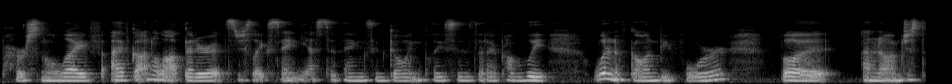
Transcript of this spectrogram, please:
personal life. I've gotten a lot better at just like saying yes to things and going places that I probably wouldn't have gone before. But I don't know, I'm just,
